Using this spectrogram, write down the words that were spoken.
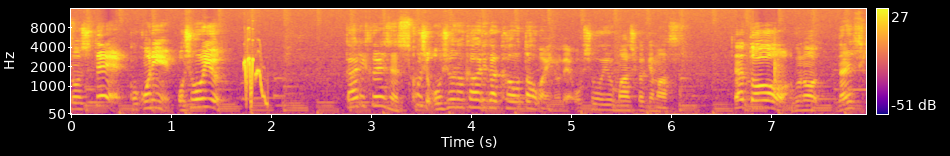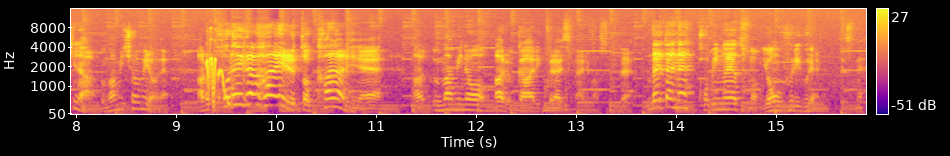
そしてここにお醤油。ガーリックライスね少しお醤油の香りが香った方がいいのでお醤油を回しかけます。であと僕の大好きなうまみ調味料ね。あのこれが入るとかなりねうまみのあるガーリックライスになりますので。大体ね小瓶のやつの4振りぐらいですね。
